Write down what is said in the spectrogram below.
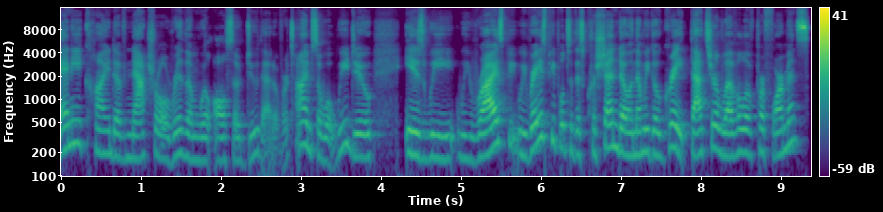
any kind of natural rhythm will also do that over time. So what we do is we we rise we raise people to this crescendo and then we go great that's your level of performance.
